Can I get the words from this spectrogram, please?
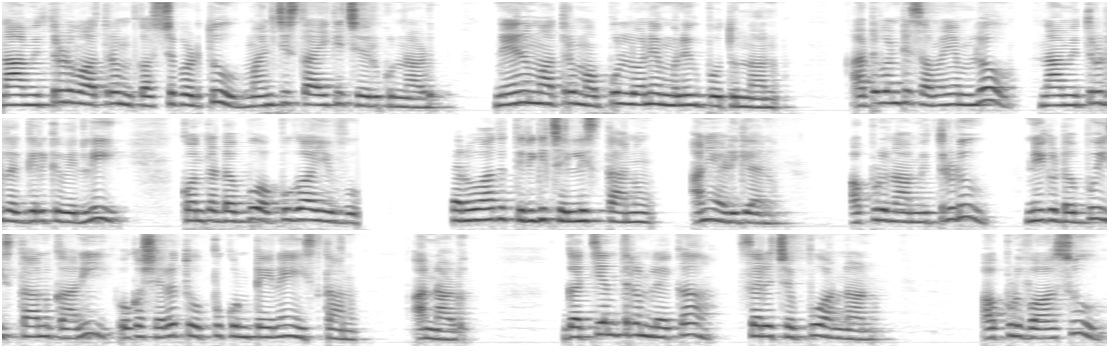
నా మిత్రుడు మాత్రం కష్టపడుతూ మంచి స్థాయికి చేరుకున్నాడు. నేను మాత్రం అప్పుల్లోనే మునిగిపోతున్నాను. అటువంటి సమయంలో నా మిత్రుడి దగ్గరికి వెళ్ళి కొంత డబ్బు అప్పుగా ఇవ్వు. తరువాత తిరిగి చెల్లిస్తాను అని అడిగాను. అప్పుడు నా మిత్రుడు నీకు డబ్బు ఇస్తాను కానీ ఒక షరతు ఒప్పుకుంటేనే ఇస్తాను అన్నాడు. గత్యంతరం లేక సరే చెప్పు అన్నాను. అప్పుడు వాసు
